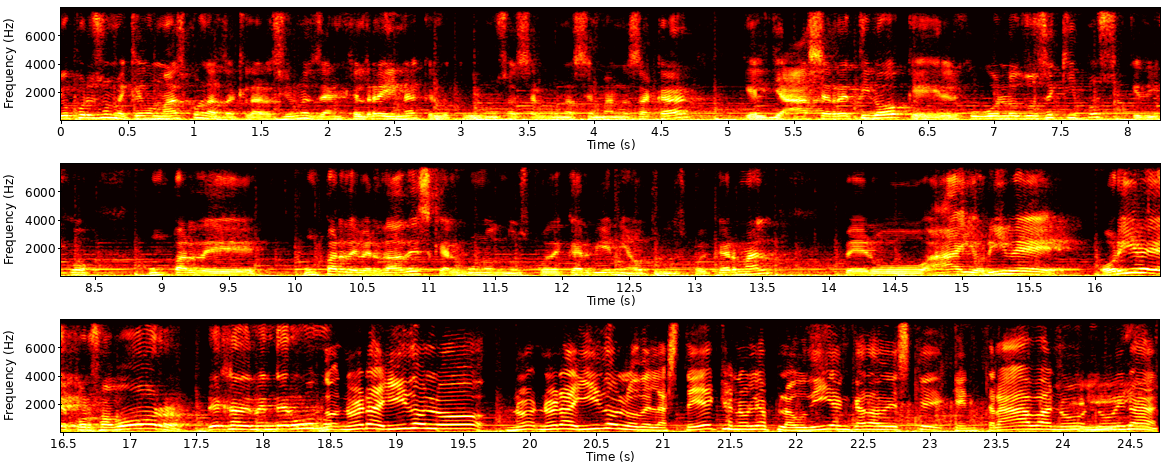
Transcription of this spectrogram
Yo por eso me quedo más con las declaraciones de Ángel Reina, que lo tuvimos hace algunas semanas acá, que él ya se retiró, que él jugó en los dos equipos, que dijo un par de, un par de verdades que a algunos nos puede caer bien y a otros les puede caer mal, pero, ay, Oribe, Oribe, por favor, deja de vender uno. No, era ídolo, no, no, era ídolo del Azteca, no le aplaudían cada vez que, entraba, no, no era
